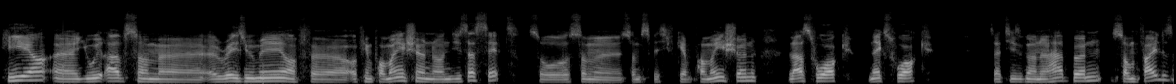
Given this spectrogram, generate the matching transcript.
Here uh, you will have some uh, a resume of uh, of information on this asset. So some uh, some specific information last work next work that is going to happen some files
